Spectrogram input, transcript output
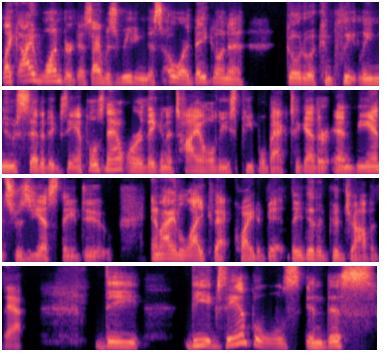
like i wondered as i was reading this oh are they going to go to a completely new set of examples now or are they going to tie all these people back together? And the answer is yes they do. And i like that quite a bit. They did a good job of that. The the examples in this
